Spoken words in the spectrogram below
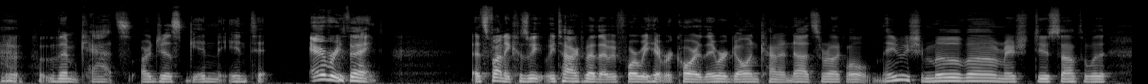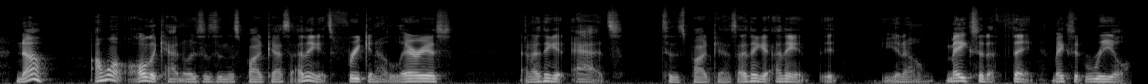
Them cats are just getting into everything. It's funny because we, we talked about that before we hit record. They were going kind of nuts. And we're like, well, maybe we should move them. Maybe we should do something with it. No, I want all the cat noises in this podcast. I think it's freaking hilarious, and I think it adds to this podcast. I think it, I think it, it you know makes it a thing, makes it real.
